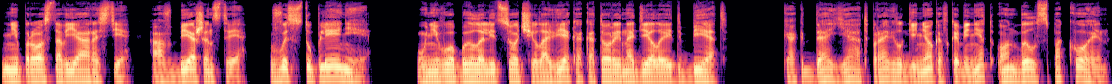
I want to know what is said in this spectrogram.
не просто в ярости, а в бешенстве, в выступлении. У него было лицо человека, который наделает бед. Когда я отправил Генёка в кабинет, он был спокоен.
